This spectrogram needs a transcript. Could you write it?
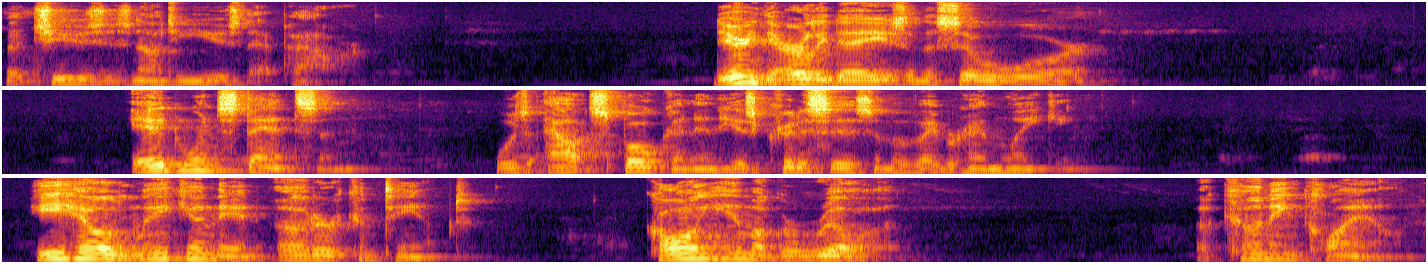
but chooses not to use that power. During the early days of the Civil War, Edwin Stanton was outspoken in his criticism of Abraham Lincoln. He held Lincoln in utter contempt, calling him a gorilla, a cunning clown.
